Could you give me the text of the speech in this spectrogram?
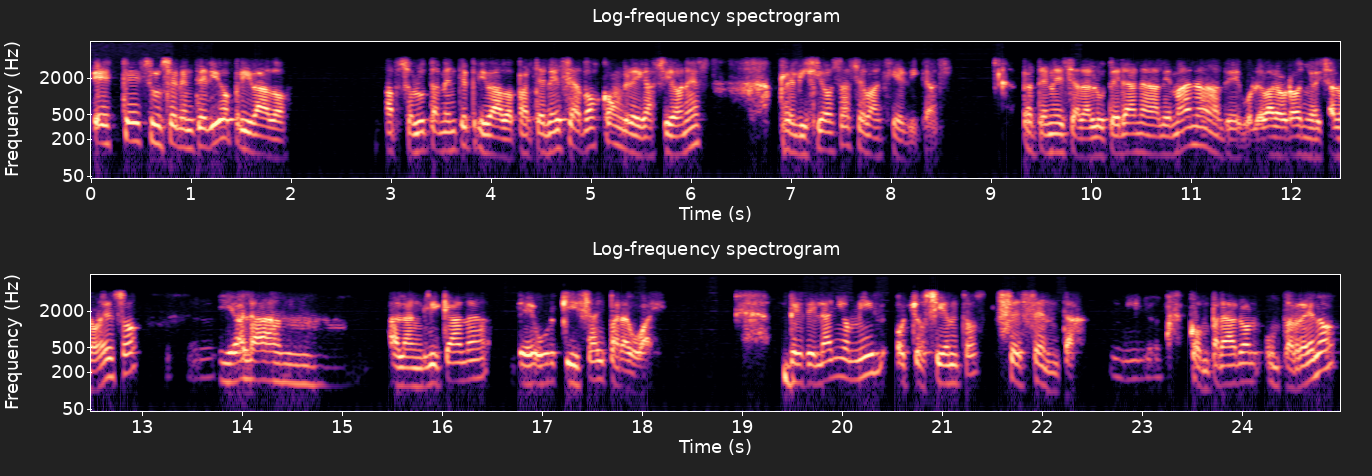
Este es un cementerio privado, absolutamente privado. Pertenece a dos congregaciones religiosas evangélicas. Pertenece a la luterana alemana de Boulevard Oroño y San Lorenzo y a la, a la anglicana de Urquiza y Paraguay. Desde el año 1860 compraron un terreno,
